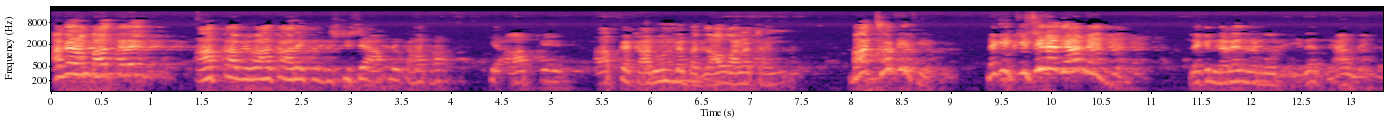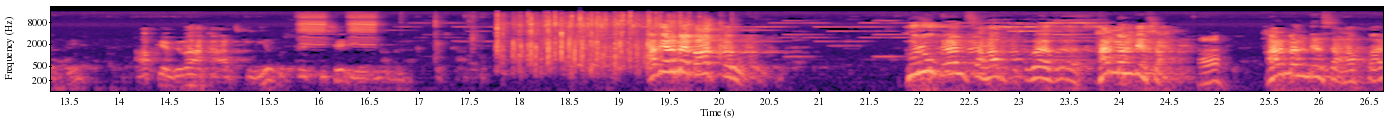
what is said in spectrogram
अगर हम बात करें, आपका विवाह कार्य की दृष्टि से आपने कहा था कि आपके आपके कानून में बदलाव आना चाहिए। बात छोटी थी, लेकिन किसी ने ध्यान नहीं दिया। लेकिन नरेंद्र मोदी जी ने ध्यान दे करके आपके विवाह कार्य के लिए उस दृष्टि से योजना बना अगर मैं बात करूँ गुरु ग्रंथ साहब हरमंदिर साहब हरमंदिर साहब पर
